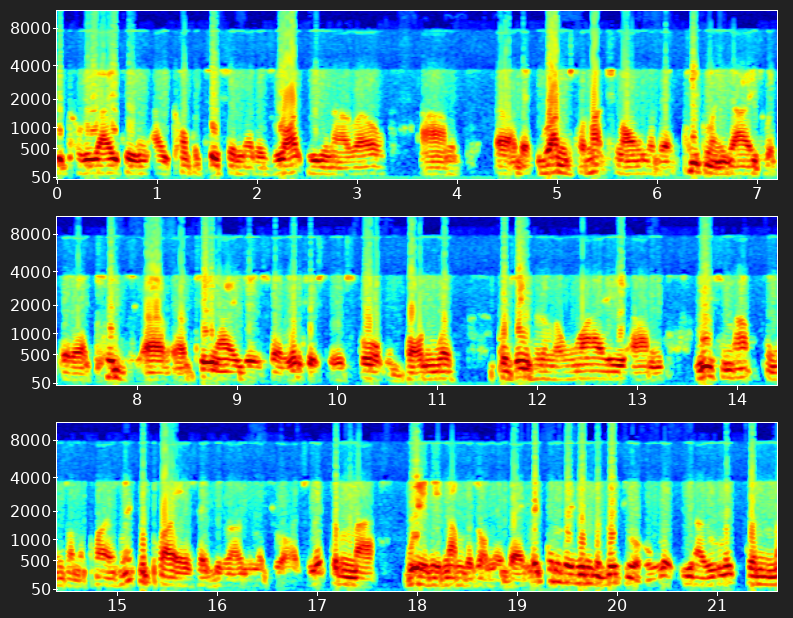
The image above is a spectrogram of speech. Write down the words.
to creating a competition that is like the NRL, um, uh, that runs for much longer, that people engage with, that our kids, uh, our teenagers that are interested in sport will bond with, presented in a way, um, loosen up things on the players. Let the players have their own image rights. Let them uh, wear their numbers on their back. Let them be individual. Let, you know, let them...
